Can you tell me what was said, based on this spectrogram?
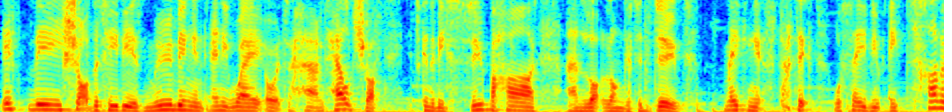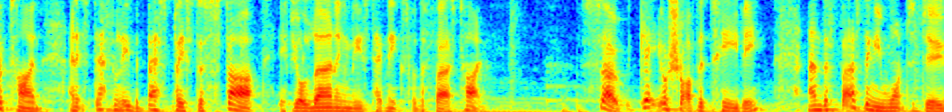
If the shot of the TV is moving in any way or it's a handheld shot, it's going to be super hard and a lot longer to do. Making it static will save you a ton of time and it's definitely the best place to start if you're learning these techniques for the first time. So get your shot of the TV and the first thing you want to do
